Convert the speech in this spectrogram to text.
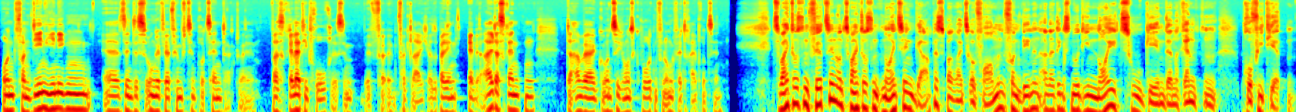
Und von denjenigen sind es ungefähr 15 Prozent aktuell, was relativ hoch ist im, im Vergleich. Also bei den Altersrenten, da haben wir Grundsicherungsquoten von ungefähr 3 Prozent. 2014 und 2019 gab es bereits Reformen, von denen allerdings nur die neu zugehenden Renten profitierten.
